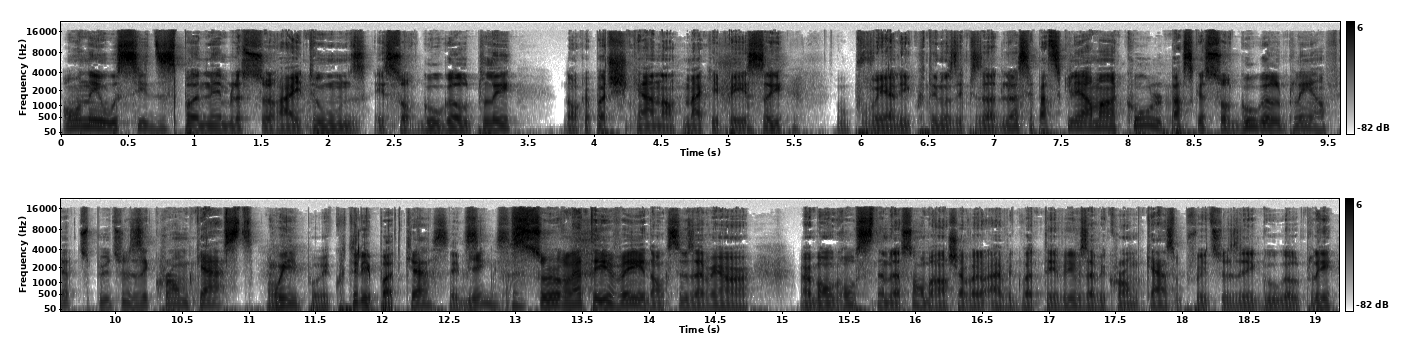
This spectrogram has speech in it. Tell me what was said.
On est aussi disponible sur iTunes et sur Google Play. Donc pas de chicane entre Mac et PC. Vous pouvez aller écouter nos épisodes là. C'est particulièrement cool parce que sur Google Play, en fait, tu peux utiliser Chromecast Oui, pour écouter les podcasts, c'est bien ça. sur la TV. Donc, si vous avez un, un bon gros système de son branché avec, avec votre TV, vous avez Chromecast, vous pouvez utiliser Google Play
